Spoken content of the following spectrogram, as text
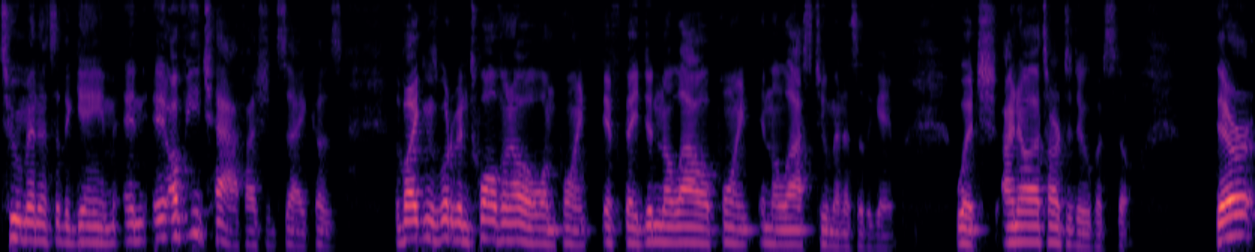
2 minutes of the game and eh, of each half I should say cuz the Vikings would have been 12 and 0 at one point if they didn't allow a point in the last 2 minutes of the game which I know that's hard to do but still they're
